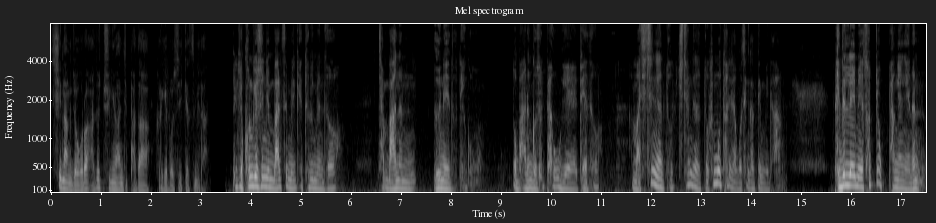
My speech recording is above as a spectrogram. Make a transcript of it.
신앙적으로 아주 중요한 지파다 그렇게 볼 수 있겠습니다. 이렇게 권 교수님 말씀 이렇게 들으면서 참 많은 은혜도 되고 또 많은 것을 배우게 돼서 아마 시청자도 시청자도 흐뭇하리라고 생각됩니다. 베들레헴의 서쪽 방향에는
